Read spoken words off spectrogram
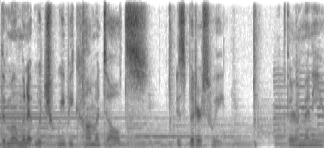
The moment at which we become adults is bittersweet. There are many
